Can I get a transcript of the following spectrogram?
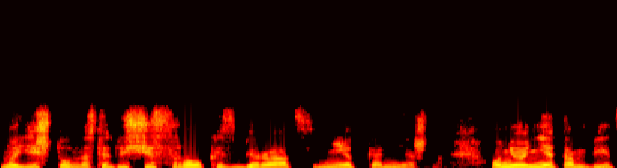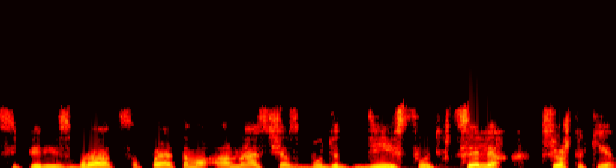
Но есть что, на следующий срок избираться? Нет, конечно. У нее нет амбиций переизбраться. Поэтому она сейчас будет действовать в целях все-таки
